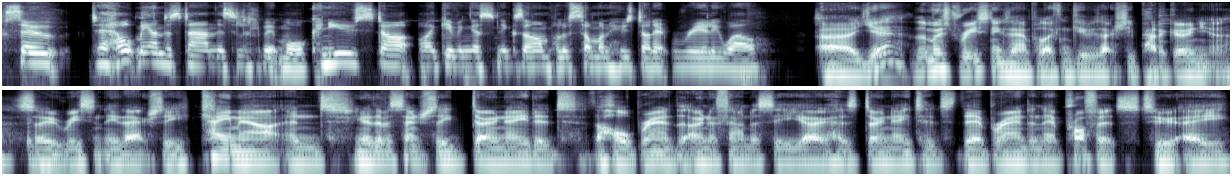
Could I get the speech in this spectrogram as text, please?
So, to help me understand this a little bit more, can you start by giving us an example of someone who's done it really well? Uh, yeah, the most recent example I can give is actually Patagonia. So recently they actually came out and you know they've essentially donated the whole brand. The owner, founder, CEO has donated their brand and their profits to a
